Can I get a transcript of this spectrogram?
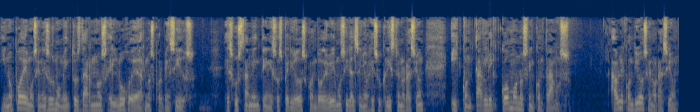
y no podemos en esos momentos darnos el lujo de darnos por vencidos. Es justamente en esos periodos cuando debemos ir al Señor Jesucristo en oración y contarle cómo nos encontramos. Hable con Dios en oración,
